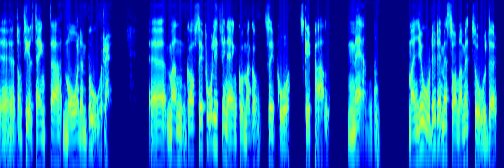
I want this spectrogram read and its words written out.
eh, de tilltänkta målen bor. Eh, man gav sig på Litvinenko, man gav sig på Skripal, men man gjorde det med sådana metoder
